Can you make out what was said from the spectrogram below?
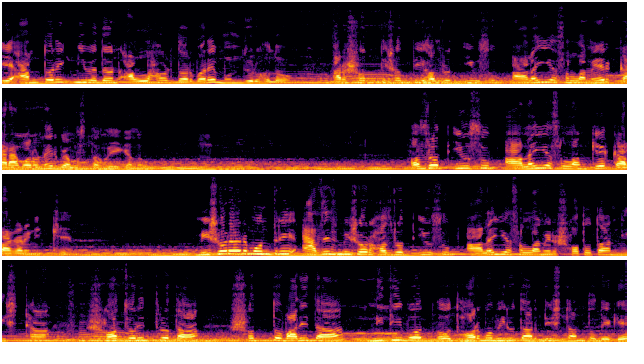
এ আন্তরিক নিবেদন আল্লাহর দরবারে মঞ্জুর হলো। আর সত্যি সত্যি হজরত ইউসুফ আলাইসাল্লামের কারাবরণের ব্যবস্থা হয়ে গেল। হজরত ইউসুফ আলাইসাল্লামকে কারাগারে নিক্ষেপ। মিশরের মন্ত্রী আজিজ মিশর হজরত ইউসুফ আলাইসাল্লামের সততা, নিষ্ঠা, সচরিত্রতা, সত্যবাদিতা, নীতিবোধ ও ধর্মভীরুতার দৃষ্টান্ত দেখে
